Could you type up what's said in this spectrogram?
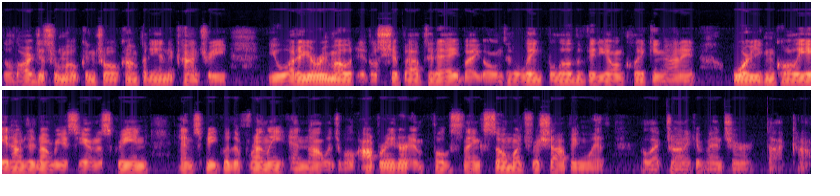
the largest remote control company in the country you order your remote it'll ship out today by going to the link below the video and clicking on it or you can call the 800 number you see on the screen and speak with a friendly and knowledgeable operator. And folks, thanks so much for shopping with electronicadventure.com.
